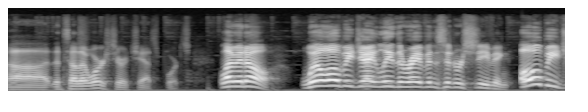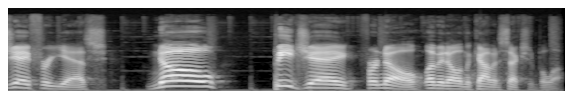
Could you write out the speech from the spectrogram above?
Uh, that's how that works here at Chat Sports. Let me know. Will OBJ lead the Ravens in receiving? OBJ for yes. No. BJ for no. Let me know in the comment section below.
